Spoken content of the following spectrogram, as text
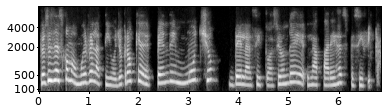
Entonces es como muy relativo. Yo creo que depende mucho de la situación de la pareja específica,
